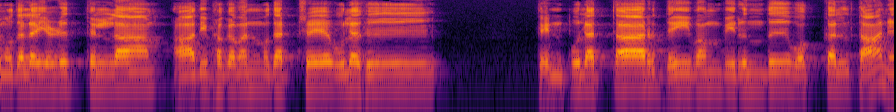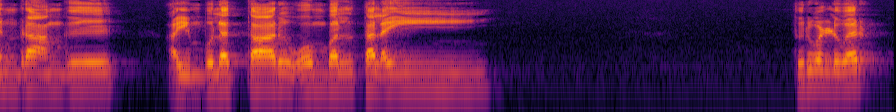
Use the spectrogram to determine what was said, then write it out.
முதல எழுத்தெல்லாம் ஆதிபகவன் முதற்றே உலகு. தென்புலத்தார் தெய்வம் விருந்து ஒக்கல் தான் என்றாங்கு ஐம்புலத்தாறு ஓம்பல் தலை. திருவள்ளுவர்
